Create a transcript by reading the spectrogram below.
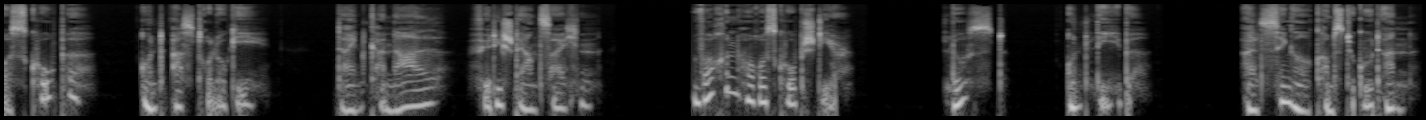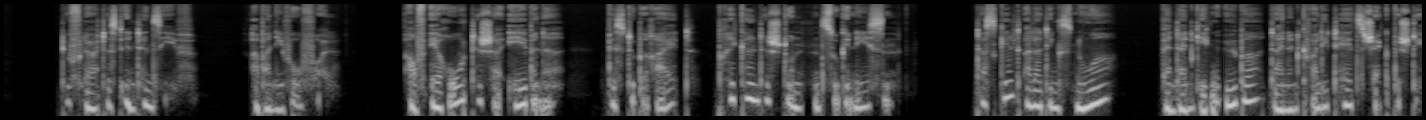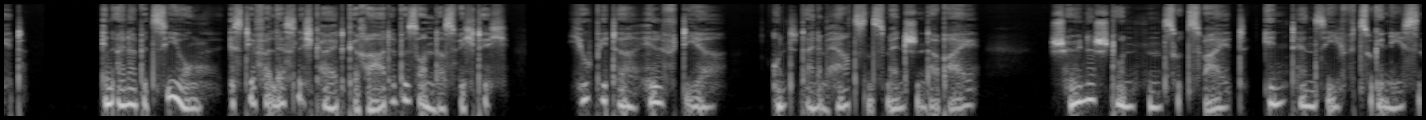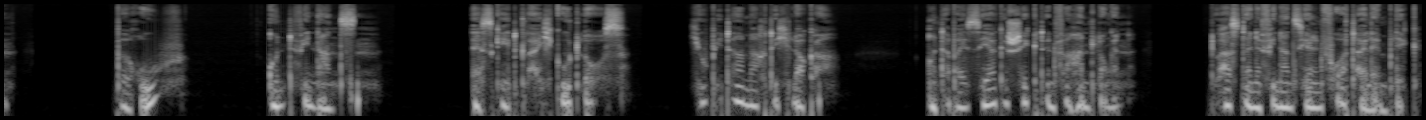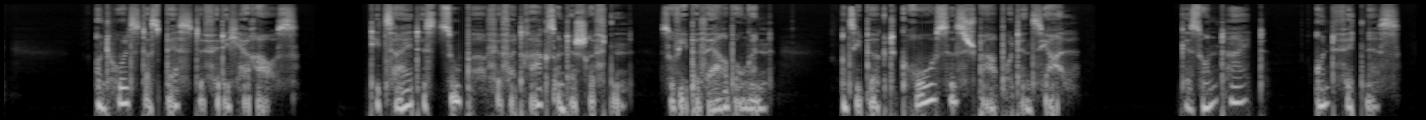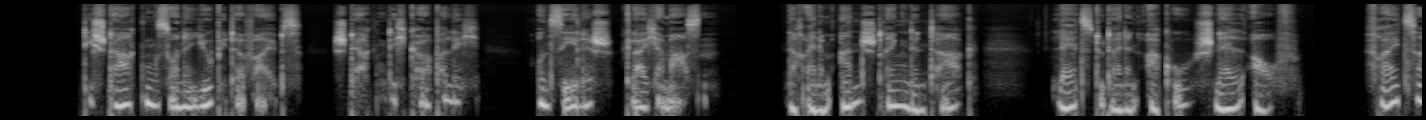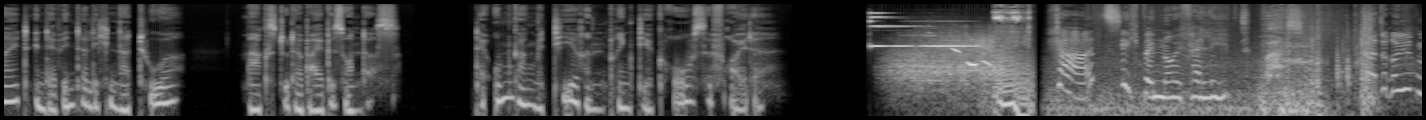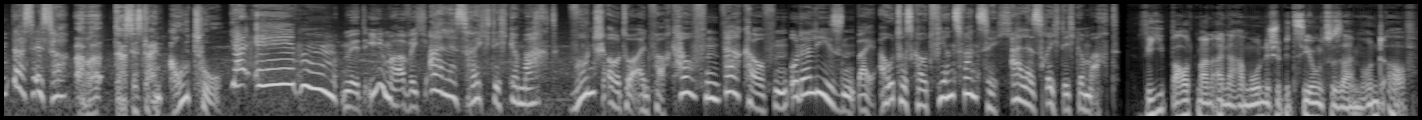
Horoskope und Astrologie. Dein Kanal für die Sternzeichen. Wochenhoroskop Stier. Lust und Liebe. Als Single kommst du gut an. Du flirtest intensiv, aber niveauvoll. Auf erotischer Ebene bist du bereit, prickelnde Stunden zu genießen. Das gilt allerdings nur, wenn dein Gegenüber deinen Qualitätscheck besteht. In einer Beziehung ist dir Verlässlichkeit gerade besonders wichtig. Jupiter hilft dir und deinem Herzensmenschen dabei, schöne Stunden zu zweit intensiv zu genießen. Beruf und Finanzen. Es geht gleich gut los. Jupiter macht dich locker und dabei sehr geschickt in Verhandlungen. Du hast deine finanziellen Vorteile im Blick und holst das Beste für dich heraus. Die Zeit ist super für Vertragsunterschriften sowie Bewerbungen und sie birgt großes Sparpotenzial. Gesundheit und Fitness. Die starken Sonne-Jupiter-Vibes stärken dich körperlich und seelisch gleichermaßen. Nach einem anstrengenden Tag lädst du deinen Akku schnell auf. Freizeit in der winterlichen Natur magst du dabei besonders. Der Umgang mit Tieren bringt dir große Freude. Schatz, ich bin neu verliebt. Was? Da drüben. Das ist er. Aber das ist ein Auto. Ja, eben. Mit ihm habe ich alles richtig gemacht. Wunschauto einfach kaufen, verkaufen oder leasen. Bei Autoscout24. Alles richtig gemacht. Wie baut man eine harmonische Beziehung zu seinem Hund auf?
